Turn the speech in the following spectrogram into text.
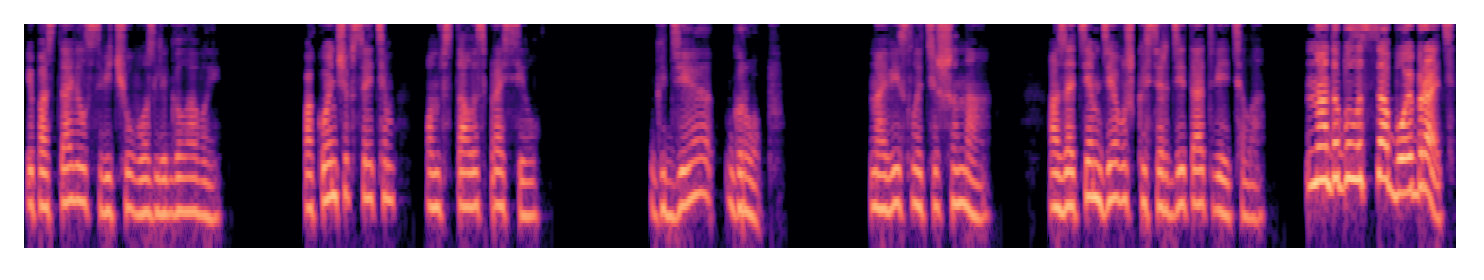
и поставил свечу возле головы. Покончив с этим, он встал и спросил. «Где гроб?» Нависла тишина, а затем девушка сердито ответила. «Надо было с собой брать!»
